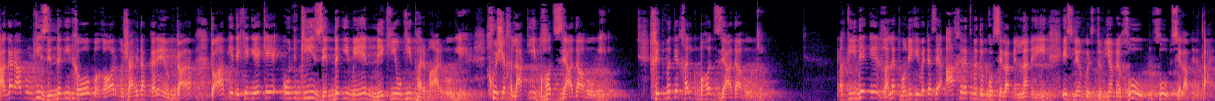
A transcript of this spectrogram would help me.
اگر آپ ان کی زندگی کو بغور مشاہدہ کریں ان کا، تو آپ یہ دیکھیں گے کہ ان کی زندگی میں نیکیوں کی بھرمار ہوگی، خوش اخلاقی بہت زیادہ ہوگی، خدمت خلق بہت زیادہ ہوگی۔ عقیدے کے غلط ہونے کی وجہ سے آخرت میں تو ان کو سلا ملنا نہیں، اس لیے ان کو اس دنیا میں خوب خوب سلا ملتا ہے۔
